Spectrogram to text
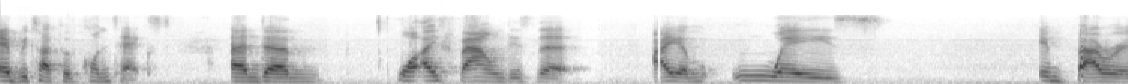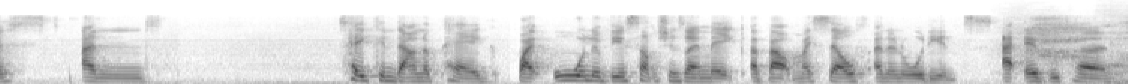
every type of context, and um, what I found is that I am always embarrassed and taken down a peg by all of the assumptions I make about myself and an audience at every turn.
